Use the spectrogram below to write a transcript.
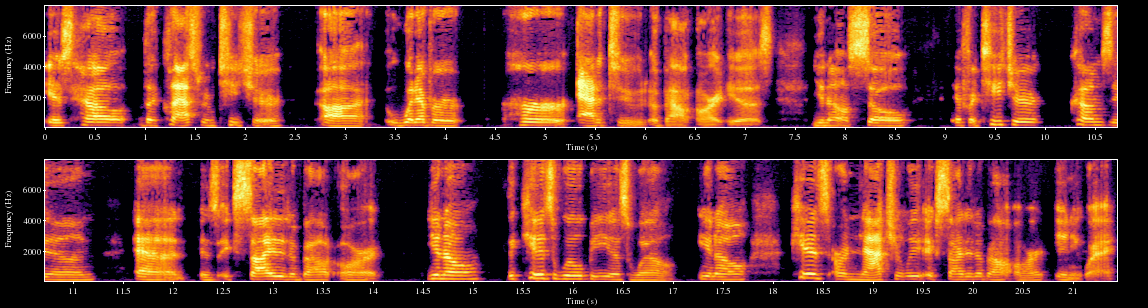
is how the classroom teacher, uh, whatever her attitude about art is, you know. So if a teacher comes in and is excited about art, you know, the kids will be as well. You know, kids are naturally excited about art anyway.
